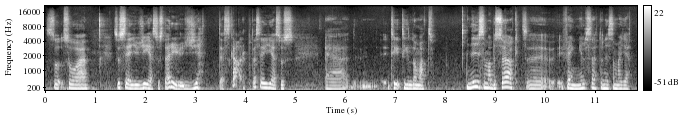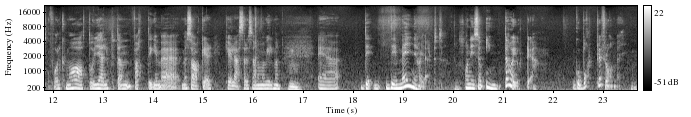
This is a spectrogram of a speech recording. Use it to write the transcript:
så, så, så säger Jesus, där är det ju jätteskarpt. Där säger Jesus eh, till, till dem att ni som har besökt eh, fängelset och ni som har gett folk mat och hjälpt den fattige med, med saker, kan ju läsa det sen om man vill, men mm. eh, det, det, är mig ni har hjälpt. Och ni som inte har gjort det, gå bort ifrån mig. Mm.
